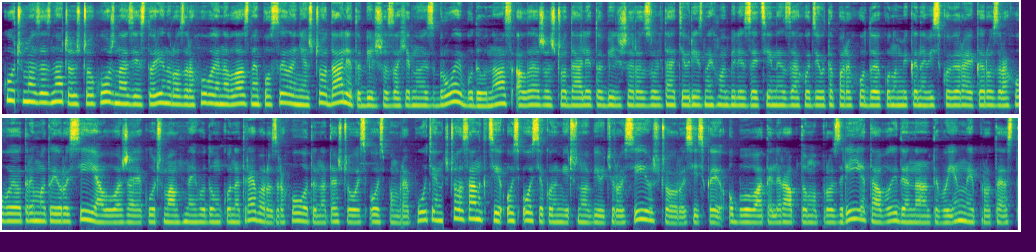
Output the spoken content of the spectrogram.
Кучма зазначив, що кожна зі сторін розраховує на власне посилення. Що далі, то більше західної зброї буде у нас, але ж що далі, то більше результатів різних мобілізаційних заходів та переходу економіки на військові рейки розраховує отримати і Росія. Вважає Кучма. На його думку, не треба розраховувати на те, що ось ось помре Путін, що санкції ось ось економічно об'ють Росію, що російський обиватель раптом прозріє та вийде на антивоєнний протест.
